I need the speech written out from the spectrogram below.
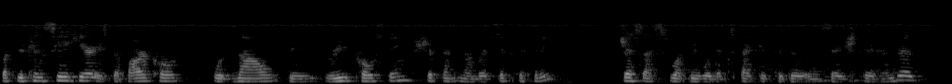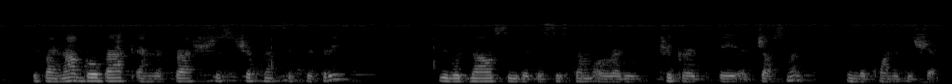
what you can see here is the barcode would now be reposting shipment number 63 just as what we would expect it to do in Sage 300 if I now go back and refresh shipment 63, you would now see that the system already triggered a adjustment in the quantity shipped.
